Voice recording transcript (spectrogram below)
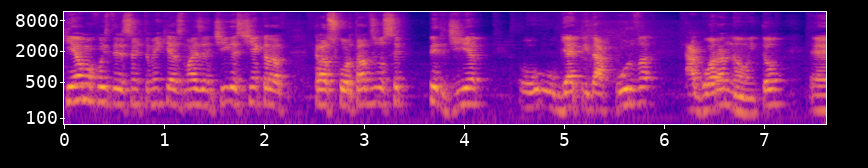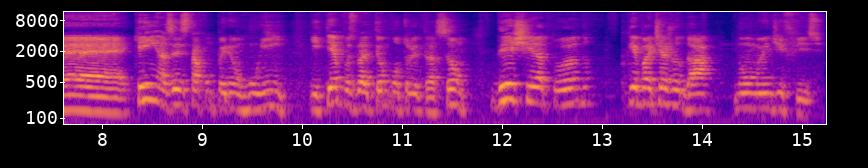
Que é uma coisa interessante também, que as mais antigas tinha aquela, aquelas cortadas e você perdia o, o, gap da curva, agora não. Então, é, quem às vezes está com um pneu ruim e tem a possibilidade de ter um controle de tração, deixe ele atuando, porque vai te ajudar num momento difícil.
